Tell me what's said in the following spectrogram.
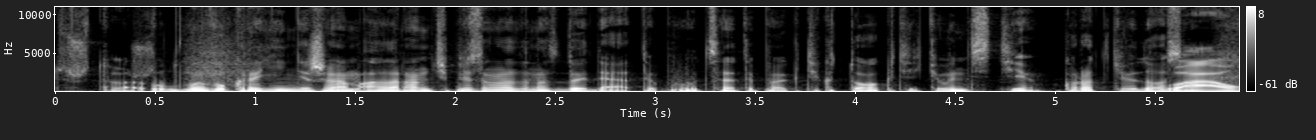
Что, что? Ми в Україні живемо, але рано чи пізно вона до нас дойде. Типу, це типу як TikTok, тільки в інсті. Короткі відоси. Вау.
